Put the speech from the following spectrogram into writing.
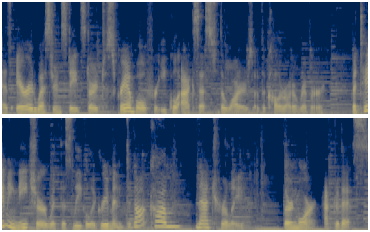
as arid western states started to scramble for equal access to the waters of the Colorado River. But taming nature with this legal agreement did not come naturally. Learn more after this.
